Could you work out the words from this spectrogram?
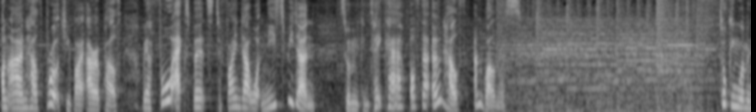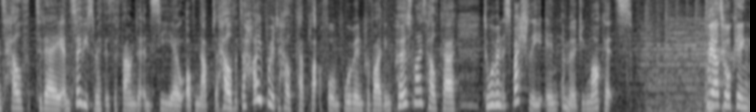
on Eye on Health, brought to you by Arab Health, we have four experts to find out what needs to be done so women can take care of their own health and wellness. Talking women's health today, and Sophie Smith is the founder and CEO of NABTA Health. It's a hybrid healthcare platform for women providing personalised healthcare to women, especially in emerging markets. We are talking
